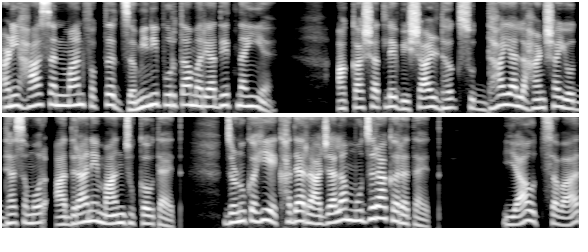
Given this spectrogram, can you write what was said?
आणि हा सन्मान फक्त जमिनीपुरता मर्यादित नाहीये. आकाशातले विशाल ढग सुद्धा या लहानशा योद्ध्यासमोर आदराने मान झुकवतायत जणू काही एखाद्या राजाला मुजरा करत आहेत या उत्सवात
